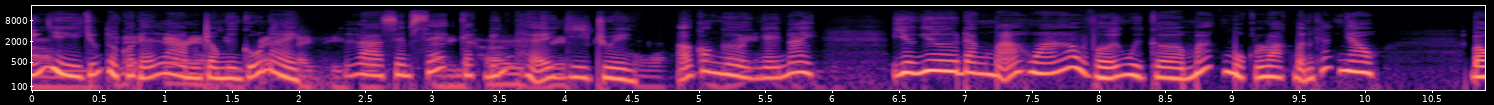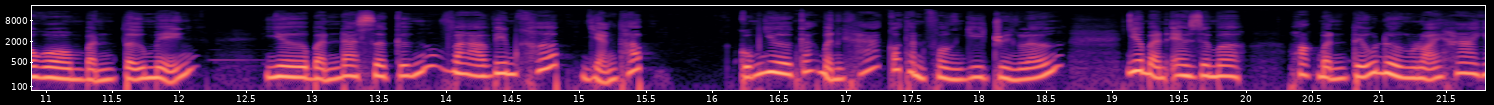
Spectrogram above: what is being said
Những gì chúng tôi có thể làm trong nghiên cứu này là xem xét các biến thể di truyền ở con người ngày nay dường như đang mã hóa với nguy cơ mắc một loạt bệnh khác nhau, bao gồm bệnh tự miễn như bệnh đa xơ cứng và viêm khớp dạng thấp, cũng như các bệnh khác có thành phần di truyền lớn như bệnh Alzheimer hoặc bệnh tiểu đường loại 2.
